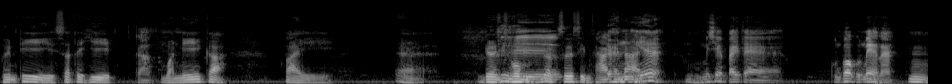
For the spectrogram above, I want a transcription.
พื้นที่สัตหีบครับวันนี้ก็ไปเอ่อเดินชมเลือกซื้อสินค้ากันได้งเนี้ยไม่ใช่ไปแต่คุณพ่อคุณแม่นะอืม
